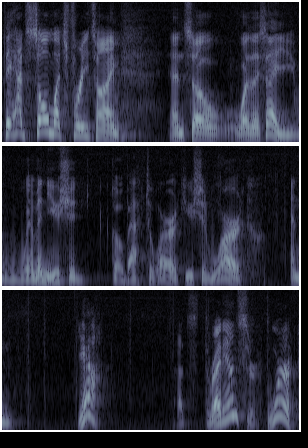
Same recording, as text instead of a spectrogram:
they had so much free time. And so, what do they say? Women, you should go back to work. You should work. And yeah, that's the right answer work,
